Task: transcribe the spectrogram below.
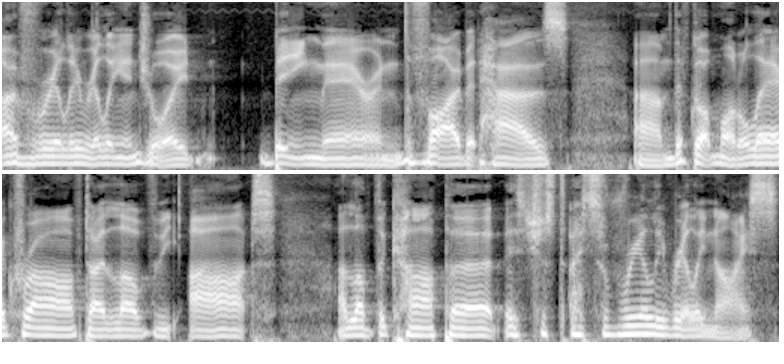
I've really, really enjoyed being there and the vibe it has. Um, they've got model aircraft. I love the art. I love the carpet. It's just, it's really, really nice.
